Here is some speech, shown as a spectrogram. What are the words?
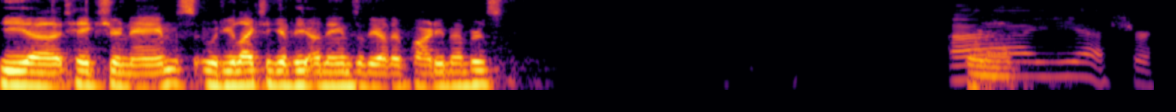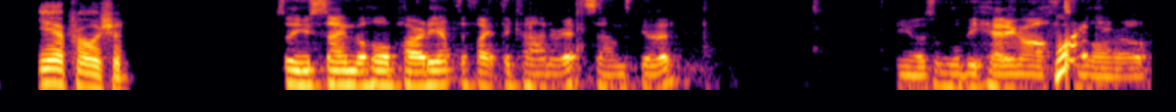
He uh, takes your names. Would you like to give the uh, names of the other party members? Uh, Or not. yeah, sure. Yeah, probably should. So you signed the whole party up to fight the Khan Rit. Sounds good. He goes, we'll be heading off What? tomorrow.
